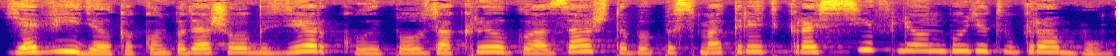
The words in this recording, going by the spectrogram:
Я видел, как он подошел к зеркалу и полузакрыл глаза, чтобы посмотреть, красив ли он будет в гробу.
